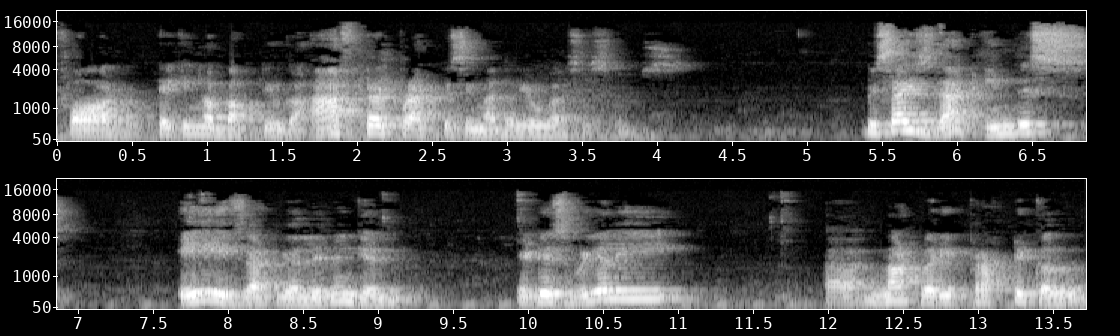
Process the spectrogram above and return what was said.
for taking a Bhakti Yoga after practicing other yoga systems. Besides that, in this age that we are living in, it is really uh, not very practical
